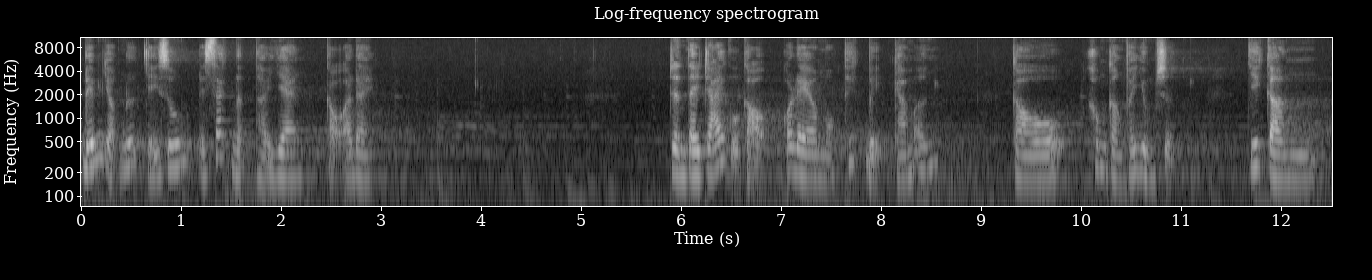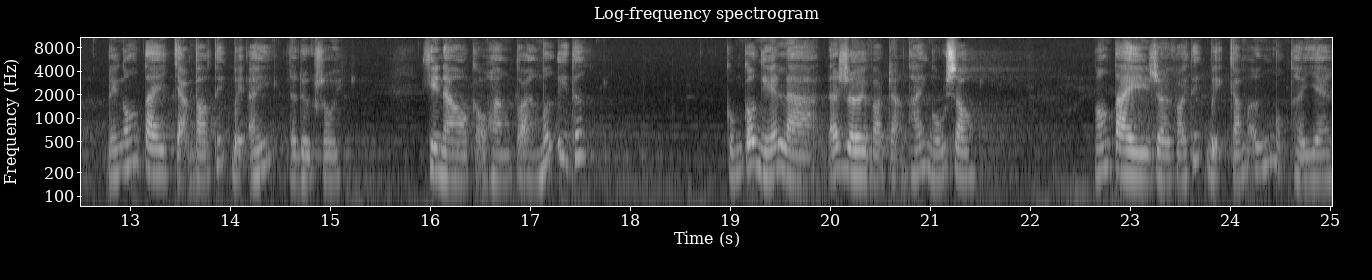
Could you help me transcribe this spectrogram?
đếm giọt nước chảy xuống để xác định thời gian cậu ở đây. Trên tay trái của cậu có đeo một thiết bị cảm ứng. Cậu không cần phải dùng sức, chỉ cần để ngón tay chạm vào thiết bị ấy là được rồi. Khi nào cậu hoàn toàn mất ý thức, cũng có nghĩa là đã rơi vào trạng thái ngủ sâu. Ngón tay rời khỏi thiết bị cảm ứng một thời gian.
